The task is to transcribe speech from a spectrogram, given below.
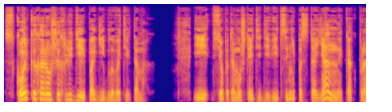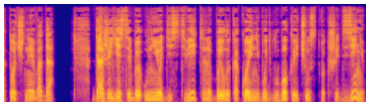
Сколько хороших людей погибло в этих домах. И все потому, что эти девицы непостоянны, как проточная вода. Даже если бы у нее действительно было какое-нибудь глубокое чувство к Шидзиню,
